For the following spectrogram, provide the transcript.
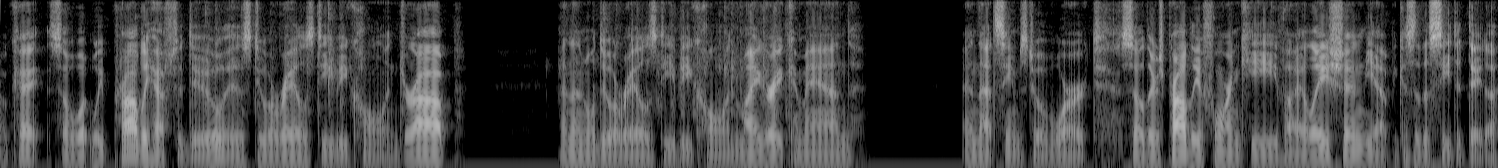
Okay, so what we probably have to do is do a Rails DB colon drop, and then we'll do a Rails DB colon migrate command, and that seems to have worked. So there's probably a foreign key violation, yeah, because of the seeded data.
